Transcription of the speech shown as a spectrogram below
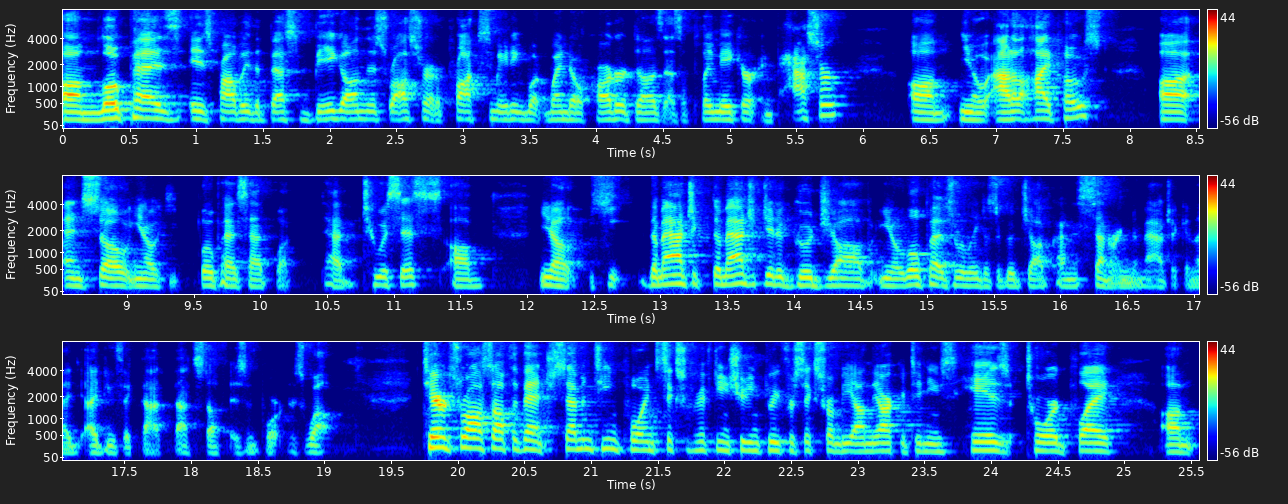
Um, Lopez is probably the best big on this roster at approximating what Wendell Carter does as a playmaker and passer, um, you know, out of the high post. Uh, and so, you know, Lopez had what had two assists. Um, you know, he, the Magic, the Magic did a good job. You know, Lopez really does a good job kind of centering the Magic, and I, I do think that that stuff is important as well. Terrence Ross off the bench, 17 points, six for 15 shooting, three for six from beyond the arc, continues his toward play. Um,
